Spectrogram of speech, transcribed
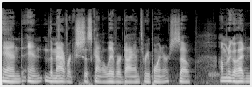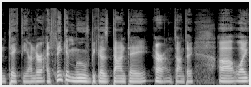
and and the Mavericks just kind of live or die on three pointers. So I'm gonna go ahead and take the under. I think it moved because Dante or Dante, uh, like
